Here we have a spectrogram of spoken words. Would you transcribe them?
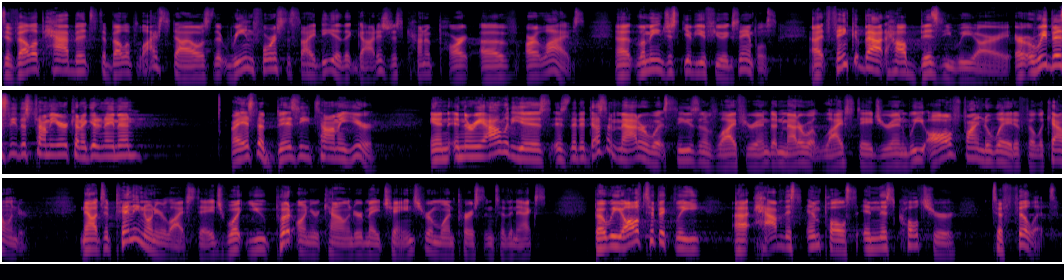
develop habits, develop lifestyles that reinforce this idea that God is just kind of part of our lives. Uh, let me just give you a few examples. Uh, think about how busy we are. Are, are we busy this time of year? Can I get an amen? Right? It's a busy time of year. And, and the reality is, is that it doesn't matter what season of life you're in, doesn't matter what life stage you're in, we all find a way to fill a calendar. Now, depending on your life stage, what you put on your calendar may change from one person to the next, but we all typically uh, have this impulse in this culture to fill it.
